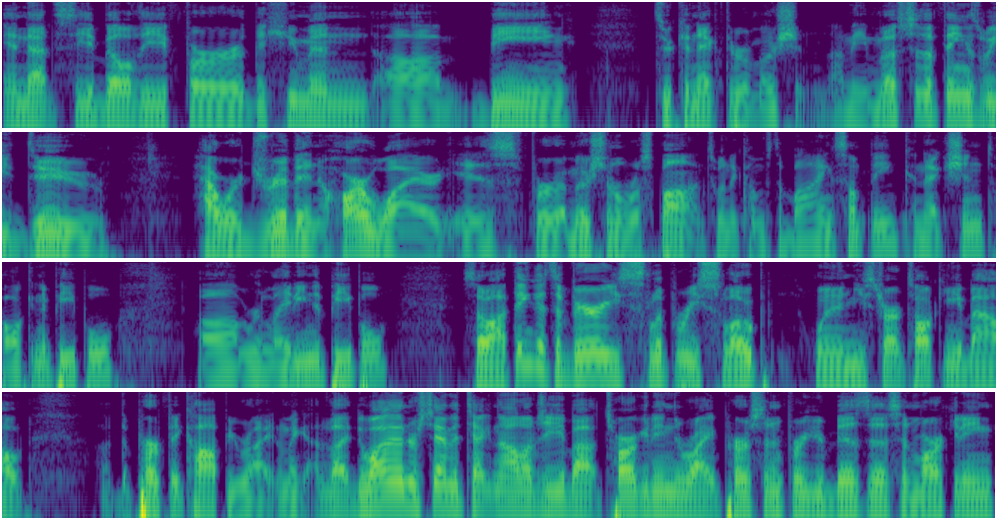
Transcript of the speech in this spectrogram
and that's the ability for the human um, being to connect through emotion. I mean, most of the things we do, how we're driven, hardwired, is for emotional response when it comes to buying something, connection, talking to people, um, relating to people. So I think it's a very slippery slope when you start talking about uh, the perfect copyright. I mean, like, do I understand the technology about targeting the right person for your business and marketing?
